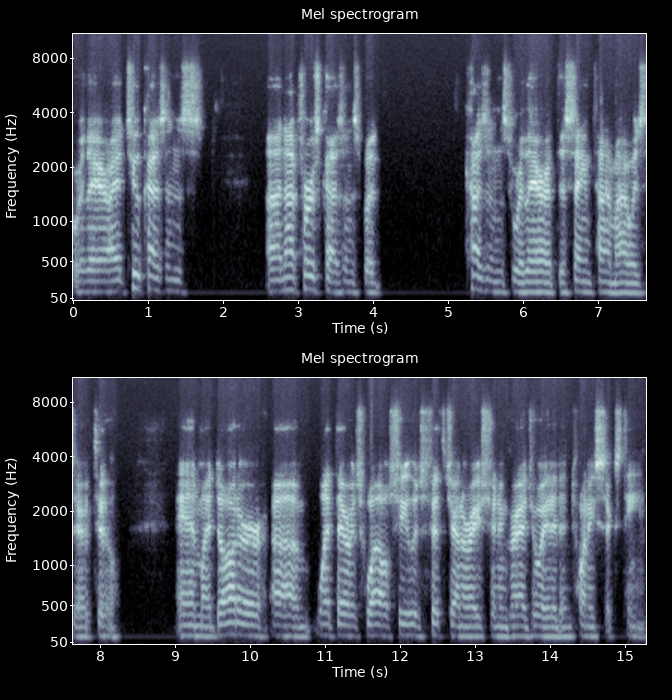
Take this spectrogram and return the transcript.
were there. I had two cousins, uh, not first cousins, but cousins were there at the same time I was there too and my daughter um, went there as well. She was fifth generation and graduated in 2016.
